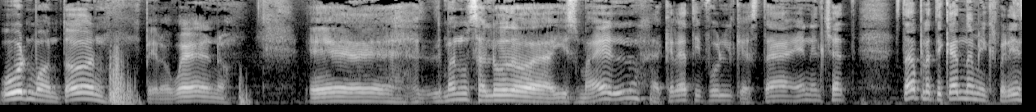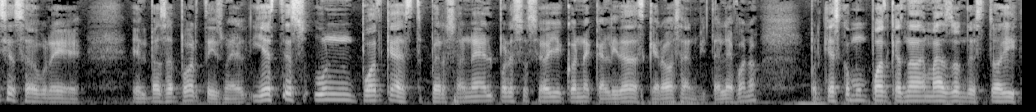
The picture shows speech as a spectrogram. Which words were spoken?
un montón, pero bueno. Eh, le mando un saludo a Ismael, a Creatiful, que está en el chat. Estaba platicando mi experiencia sobre el pasaporte, Ismael. Y este es un podcast personal, por eso se oye con una calidad asquerosa en mi teléfono, porque es como un podcast nada más donde estoy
